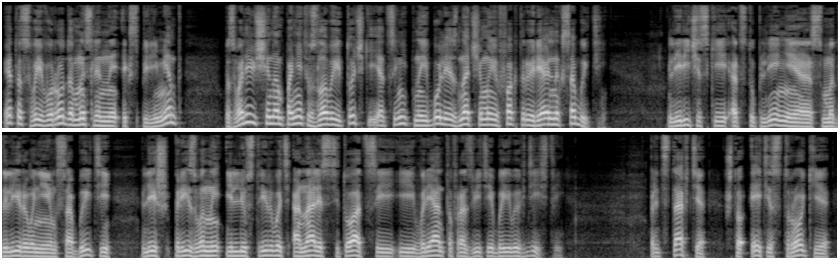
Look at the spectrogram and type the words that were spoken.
Это своего рода мысленный эксперимент, позволяющий нам понять узловые точки и оценить наиболее значимые факторы реальных событий. Лирические отступления с моделированием событий лишь призваны иллюстрировать анализ ситуации и вариантов развития боевых действий. Представьте, что эти строки –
